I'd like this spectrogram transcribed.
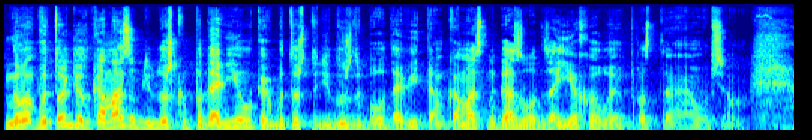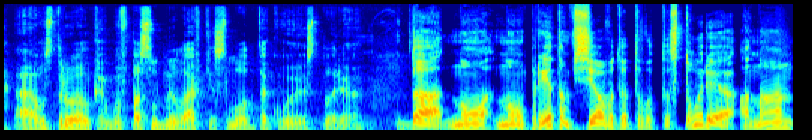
но в итоге он КАМАЗом немножко подавил, как бы то, что не нужно было давить. Там КАМАЗ на газон заехал и просто, в общем, а, устроил как бы в посудной лавке слот такую историю. Да, но, но при этом вся вот эта вот история, она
